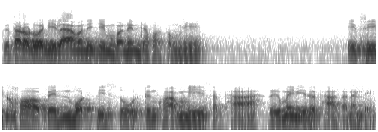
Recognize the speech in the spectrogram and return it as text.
คือถ้าเราโดยดีแล้วมันที่จริงมันก็เน้นเฉพาะตรงนี้ อีกสี่ข้อเป็นบทพิสูจน์ถึงความมีศรัทธาหรือไม่มีศรัทธาแต่นั้นเอง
